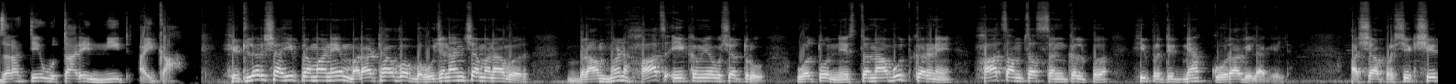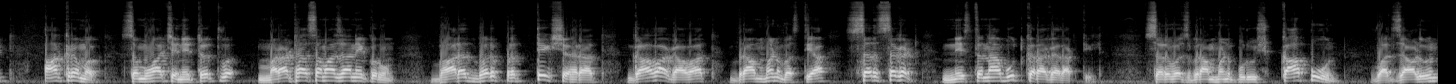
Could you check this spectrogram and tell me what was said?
जरा ते उतारे नीट ऐका. हिटलरशाहीप्रमाणे मराठा व बहुजनांच्या मनावर ब्राह्मण हाच एकमेव शत्रू व तो नेस्तनाबूत करणे हाच आमचा संकल्प ही प्रतिज्ञा कोरावी लागेल. अशा प्रशिक्षित आक्रमक समूहाचे नेतृत्व मराठा समाजाने करून भारतभर प्रत्येक शहरात गावागावात ब्राह्मण वस्त्या सरसगट नेस्तनाबूत कराव्या लागतील. सर्वच ब्राह्मण पुरुष कापून वा जाळून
